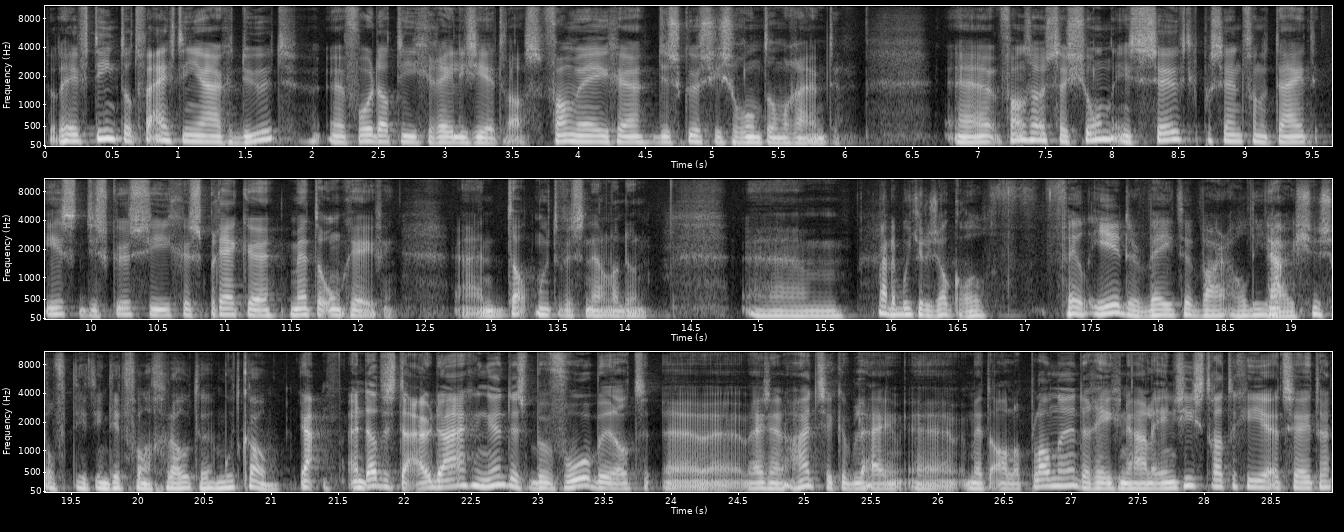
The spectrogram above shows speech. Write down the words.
Dat heeft 10 tot 15 jaar geduurd voordat die gerealiseerd was, vanwege discussies rondom ruimte. Van zo'n station is 70% van de tijd is discussie, gesprekken met de omgeving. En dat moeten we sneller doen. Ehm, Maar dan moet je dus ook al veel eerder weten waar al die Ja. huisjes, of dit, in dit geval een grote, moet komen. Ja, en dat is de uitdaging. Hè. Dus bijvoorbeeld, eh, wij zijn hartstikke blij eh, met alle plannen, de regionale energiestrategieën, et cetera.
